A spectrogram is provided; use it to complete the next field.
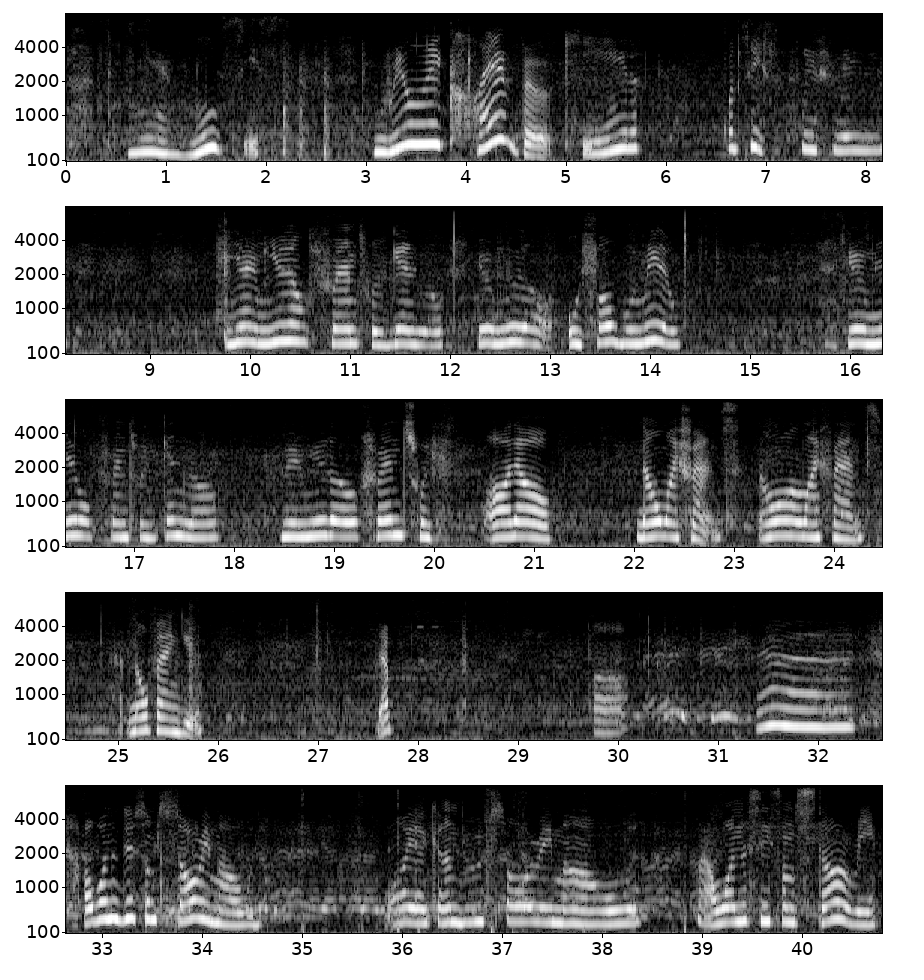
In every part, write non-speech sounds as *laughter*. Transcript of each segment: near misses. Really clever, kid. What's this? Please, maybe. Your mutual friends with General. Your mutual oh, with burrito. Your mutual friends with General. Your mutual friends with. Oh no. No, my friends. No, all my friends. No, thank you. Yep. Uh, I want to do some story mode. Why I can't do story mode? I want to see some story.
